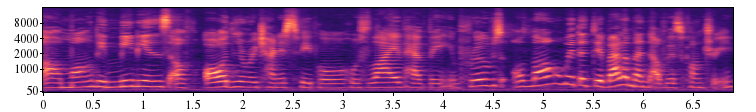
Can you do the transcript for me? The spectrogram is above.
are among the millions of ordinary Chinese people whose lives have been improved along with the development of this country.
